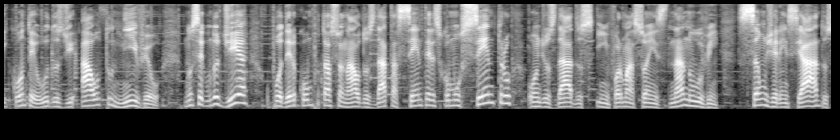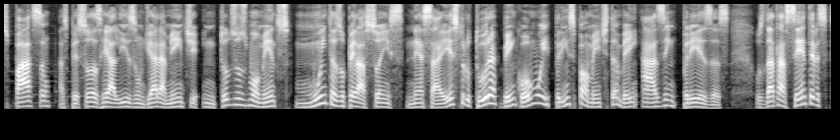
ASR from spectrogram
e conteúdos de alto nível nível. No segundo dia, o poder computacional dos data centers como centro onde os dados e informações na nuvem são gerenciados, passam, as pessoas realizam diariamente em todos os momentos muitas operações nessa estrutura, bem como e principalmente também as empresas. Os data centers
